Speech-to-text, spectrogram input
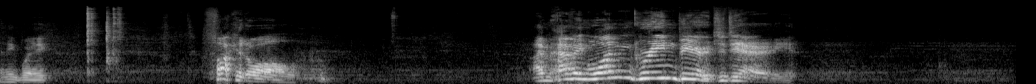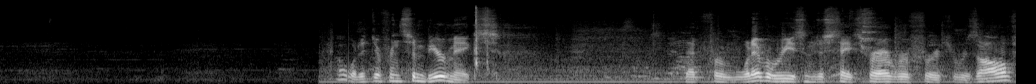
Anyway, fuck it all. I'm having one green beer today. Oh, what a difference some beer makes. That for whatever reason just takes forever for it to resolve.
